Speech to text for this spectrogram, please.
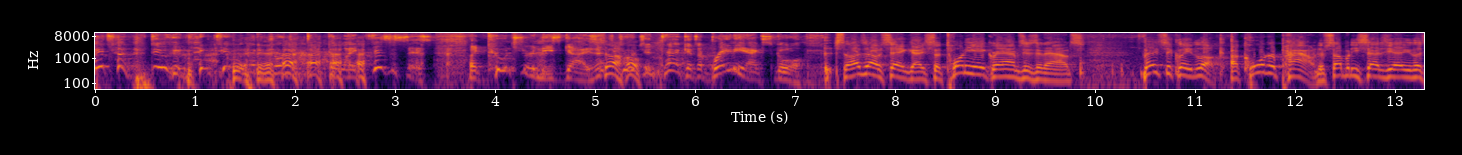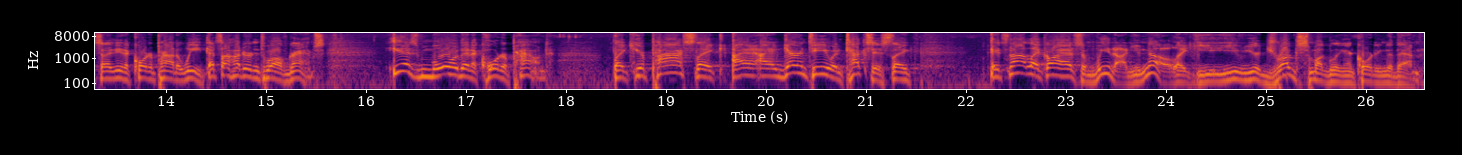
It's a dude. Like people go to Georgia Tech are like physicists, like Kuchar and these guys. That's So- Georgia Tech. It's a brainiac school. So as I was saying, guys, so 28 grams is an ounce. Basically, look, a quarter pound. If somebody says, "Yeah, listen, I need a quarter pound of wheat," that's 112 grams. He has more than a quarter pound. Like you're past. Like I, I guarantee you, in Texas, like it's not like oh, I have some weed on you. No, like you, you, you're drug smuggling according to them.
